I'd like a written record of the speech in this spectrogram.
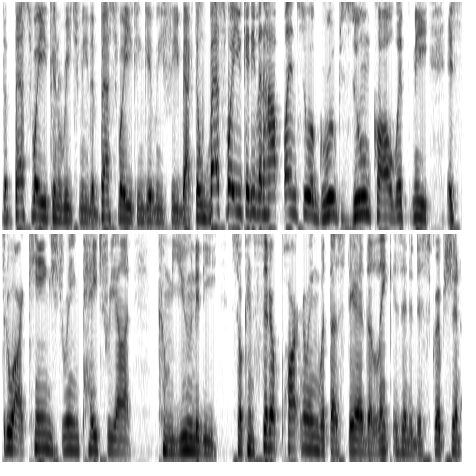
the best way you can reach me, the best way you can give me feedback, the best way you can even hop into a group Zoom call with me is through our King's Dream Patreon community. So consider partnering with us there. The link is in the description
